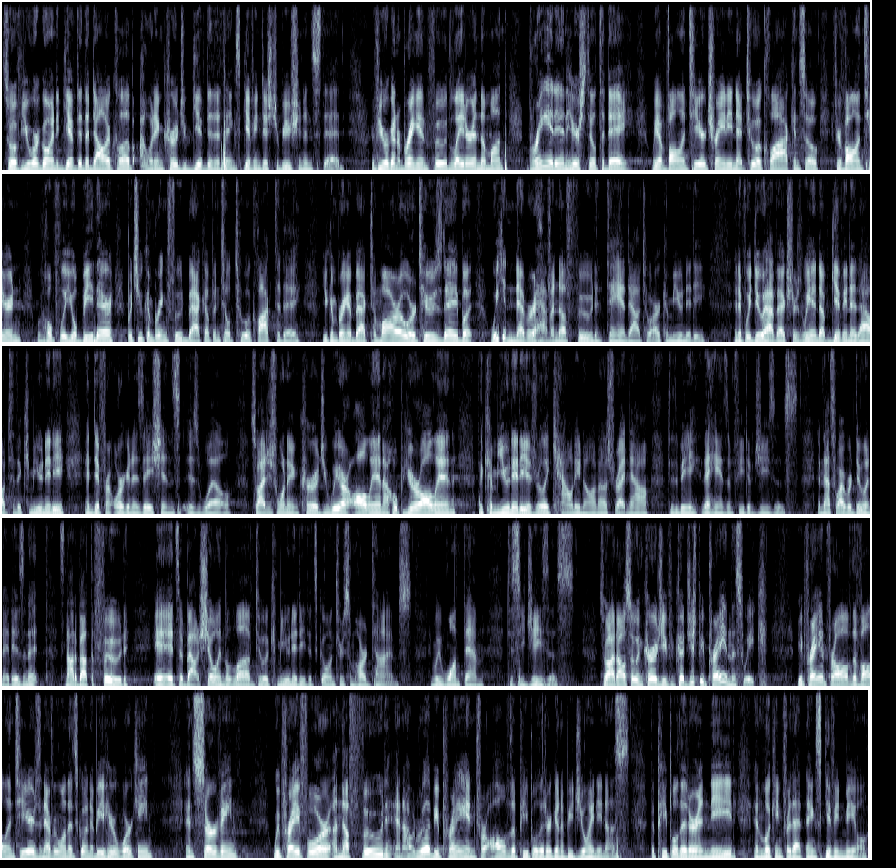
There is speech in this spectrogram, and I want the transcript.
So if you were going to give to the Dollar Club, I would encourage you give to the Thanksgiving distribution instead. If you were going to bring in food later in the month, bring it in here still today. We have volunteer training at 2 o'clock, and so if you're volunteering, hopefully you'll be there. But you can bring food back up until 2 o'clock today. You can bring it back tomorrow or Tuesday, but we can never have enough food to hand out to our community. And if we do have extras, we end up giving it out to the community and different organizations as well. So I just want to encourage you. We are all in. I hope you're all in. The community is really counting on us right now to be the hands and feet of Jesus. And that's why we're doing it, isn't it? It's not about the food, it's about showing the love to a community that's going through some hard times. And we want them to see Jesus. So I'd also encourage you, if you could, just be praying this week. Be praying for all of the volunteers and everyone that's going to be here working and serving. We pray for enough food, and I would really be praying for all of the people that are going to be joining us, the people that are in need and looking for that Thanksgiving meal.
